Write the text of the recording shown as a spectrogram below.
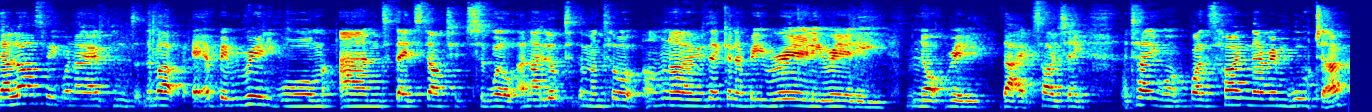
Now last week when I opened them up, it had been really warm and they'd started to wilt and I looked at them and thought, oh no, they're gonna be really, really, not really that exciting. I tell you what, by the time they're in water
